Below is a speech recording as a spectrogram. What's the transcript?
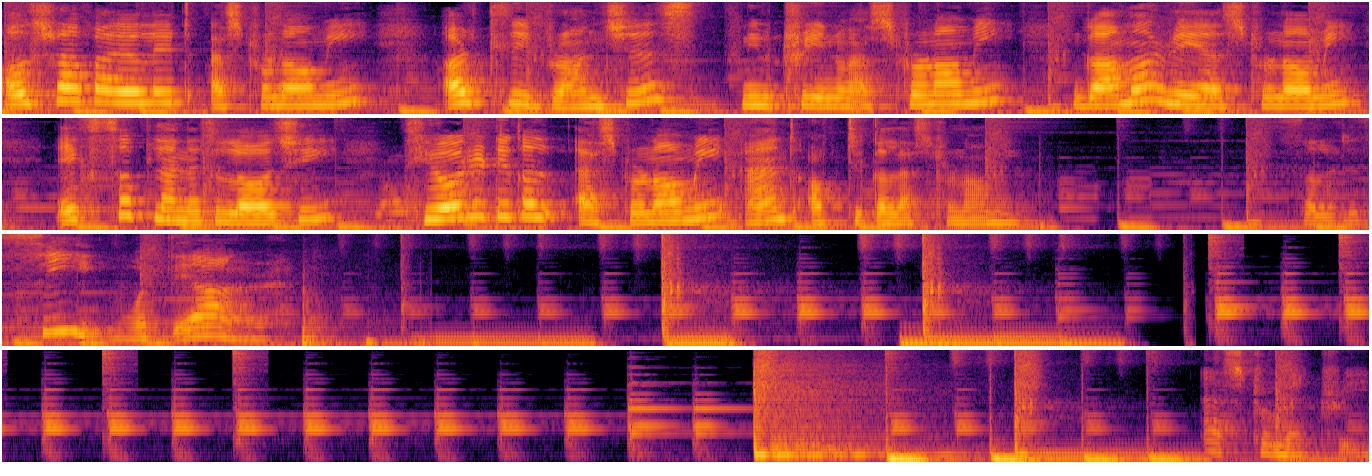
ultraviolet astronomy, earthly branches, neutrino astronomy, gamma ray astronomy, exoplanetology, theoretical astronomy, and optical astronomy. So let us see what they are. Astrometry.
